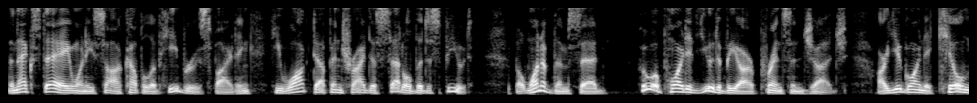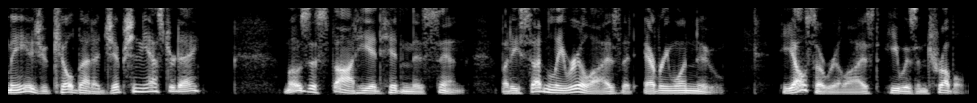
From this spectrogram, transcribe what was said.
The next day, when he saw a couple of Hebrews fighting, he walked up and tried to settle the dispute. But one of them said, Who appointed you to be our prince and judge? Are you going to kill me as you killed that Egyptian yesterday? Moses thought he had hidden his sin, but he suddenly realized that everyone knew. He also realized he was in trouble.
